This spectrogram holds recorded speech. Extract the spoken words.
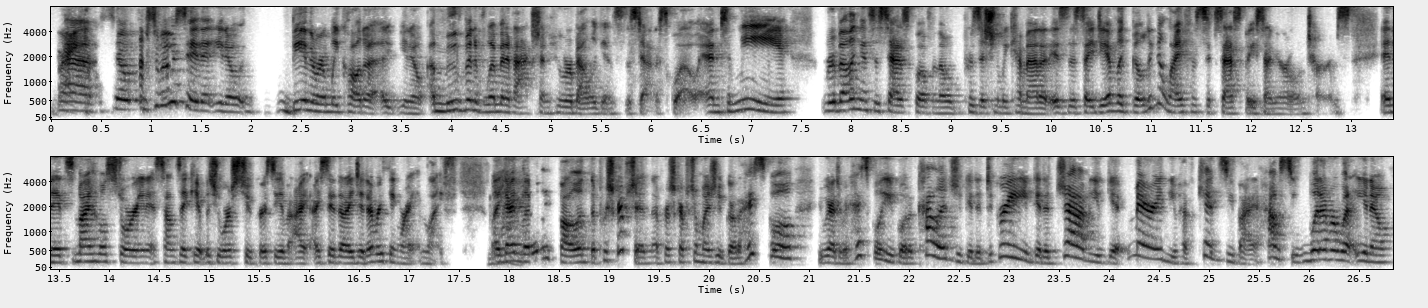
Right. Uh, so, so we would say that you know, be in the room. We call it a, a, you know a movement of women of action who rebel against the status quo. And to me, rebelling against the status quo from the position we come at it is this idea of like building a life of success based on your own terms. And it's my whole story, and it sounds like it was yours too, Chrissy. I, I say that I did everything right in life. Like I literally followed the prescription. The prescription was you go to high school, you graduate high school, you go to college, you get a degree, you get a job, you get married, you have kids, you buy a house, you whatever, what you know,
